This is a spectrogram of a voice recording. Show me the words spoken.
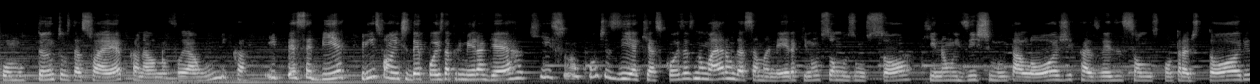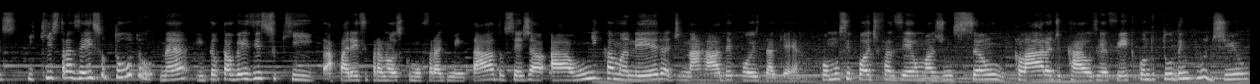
como tantos da sua época, né? ela não foi a única, e percebia, principalmente depois da Primeira Guerra, que isso não condizia, que as coisas não eram dessa maneira, que não somos um só, que não existe muita lógica, às vezes somos contraditórios, e quis trazer isso tudo, né? Então, talvez isso que apareça para nós como fragmentado seja a única maneira de narrar depois da guerra. Como se pode fazer uma junção clara de causa e efeito quando tudo implodiu,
